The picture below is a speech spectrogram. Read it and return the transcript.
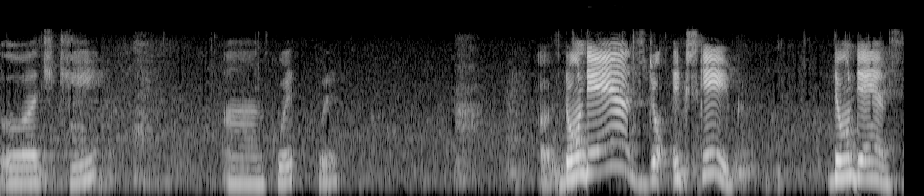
let's G. Um, quit, quit. Uh, don't dance! Don't escape! Don't dance!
